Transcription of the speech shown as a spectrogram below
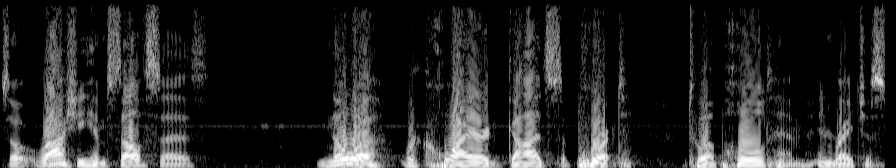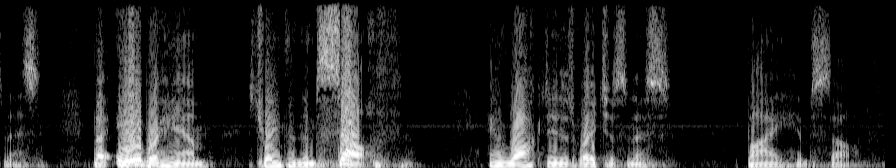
So Rashi himself says Noah required God's support to uphold him in righteousness, but Abraham strengthened himself and walked in his righteousness by himself.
